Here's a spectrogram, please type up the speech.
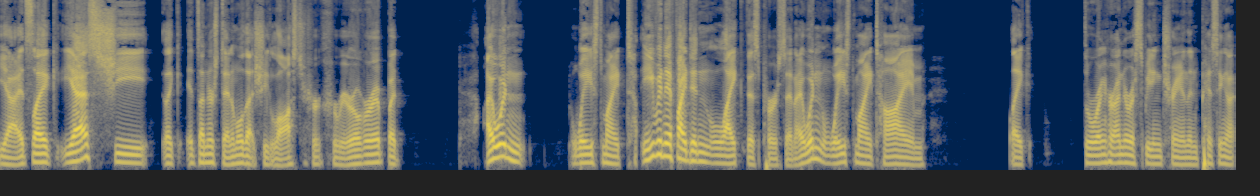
Yeah, it's like yes, she like it's understandable that she lost her career over it, but I wouldn't waste my t- even if I didn't like this person, I wouldn't waste my time like throwing her under a speeding train and then pissing on-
